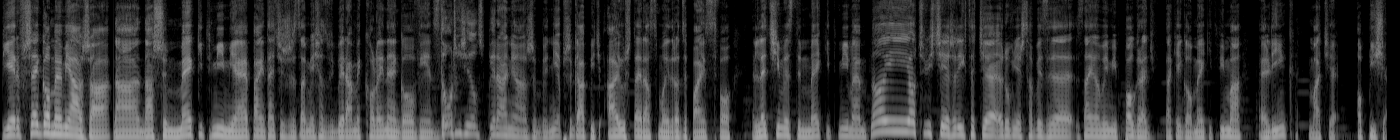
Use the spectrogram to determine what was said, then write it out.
pierwszego memiarza na naszym Make It Mimie. Pamiętajcie, że za miesiąc wybieramy kolejnego, więc dołączcie do wspierania, żeby nie przegapić. A już teraz, moi drodzy Państwo, lecimy z tym Make It Mimem. No i oczywiście, jeżeli chcecie również sobie ze znajomymi pograć w takiego Make It Mima, link macie w opisie.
